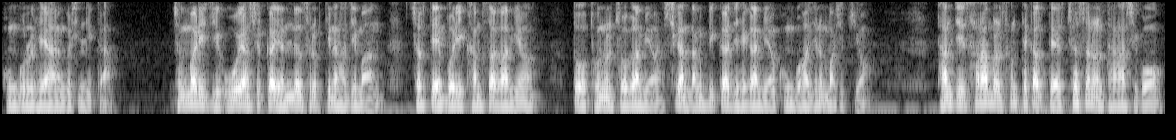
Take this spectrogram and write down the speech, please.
공부를 해야 하는 것입니까? 정말이지 오해하실까 염려스럽기는 하지만 절대 머리 감싸가며 또 돈을 줘가며 시간 낭비까지 해가며 공부하지는 마십시오. 단지 사람을 선택할 때 최선을 다하시고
